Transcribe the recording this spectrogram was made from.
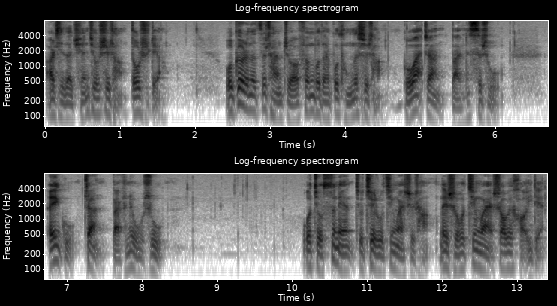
而且在全球市场都是这样。我个人的资产主要分布在不同的市场，国外占百分之四十五，A 股占百分之五十五。我九四年就介入境外市场，那时候境外稍微好一点，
